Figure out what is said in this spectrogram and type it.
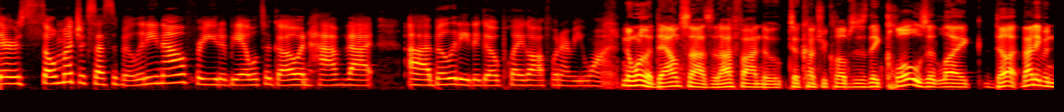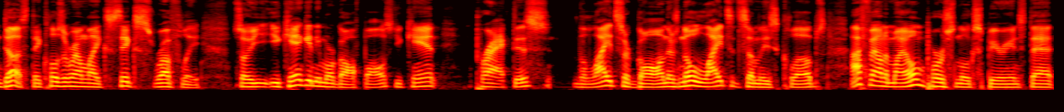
there's so much accessibility now for you to be able to go and have that uh, ability to go play golf whenever you want. You know, one of the downsides that I find to, to country clubs is they close at like dusk, not even dusk. They close around like six roughly. So you, you can't get any more golf balls. You can't practice the lights are gone. There's no lights at some of these clubs. I found in my own personal experience that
